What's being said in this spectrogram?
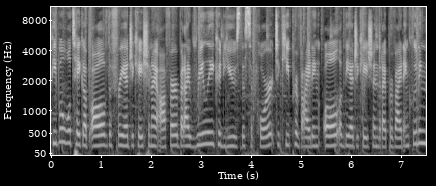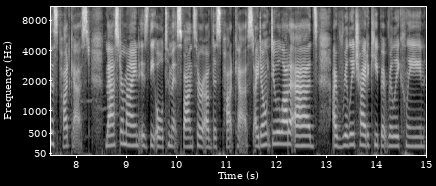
People will take up all of the free education I offer, but I really could use the support to keep providing all of the education that I provide, including this podcast. Mastermind is the ultimate sponsor of this podcast. I don't do a lot of ads. I really try to keep it really clean,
